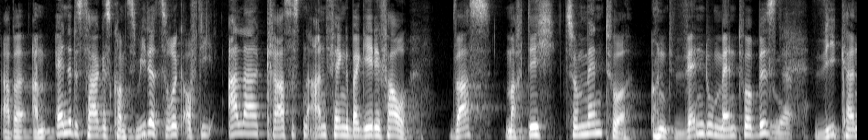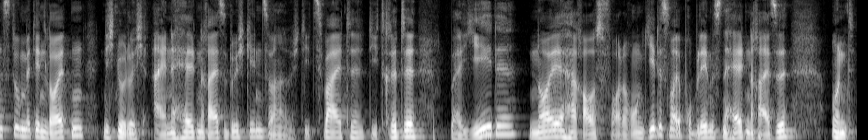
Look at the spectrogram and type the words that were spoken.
Aber am Ende des Tages kommt es wieder zurück auf die allerkrassesten Anfänge bei GDV was macht dich zum Mentor? Und wenn du Mentor bist, ja. wie kannst du mit den Leuten nicht nur durch eine Heldenreise durchgehen, sondern durch die zweite, die dritte, weil jede neue Herausforderung, jedes neue Problem ist eine Heldenreise und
